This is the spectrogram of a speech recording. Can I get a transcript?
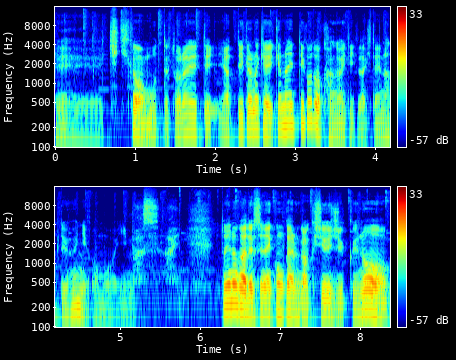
え、危機感を持って捉えてやっていかなきゃいけないということを考えていただきたいなというふうに思います。はいというのがですね、今回の学習塾の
